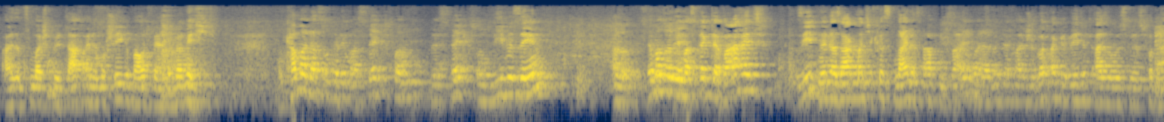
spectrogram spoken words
also zum Beispiel darf eine Moschee gebaut werden oder nicht, dann kann man das unter dem Aspekt von Respekt und Liebe sehen. Also wenn man so den Aspekt der Wahrheit sieht, ne, da sagen manche Christen, nein, das darf nicht sein, weil da wird der falsche Gott angebetet, also müssen wir es verbieten.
